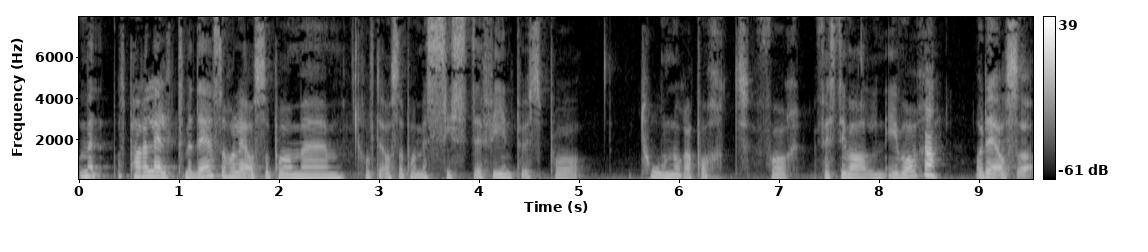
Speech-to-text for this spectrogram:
Men parallelt med det så holder jeg også på med, holdt også på med siste finpuss på Tono-rapport for festivalen i vår. Ja. Og det er også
